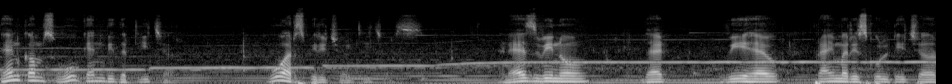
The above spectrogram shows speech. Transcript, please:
then comes who can be the teacher. Who are spiritual teachers. And as we know that we have primary school teacher,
